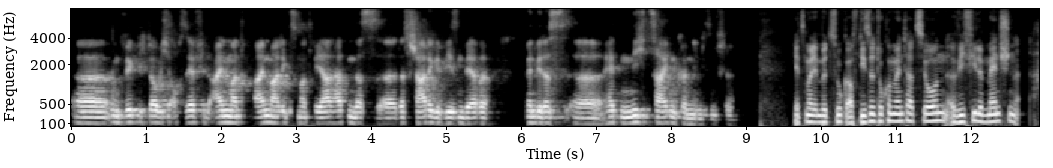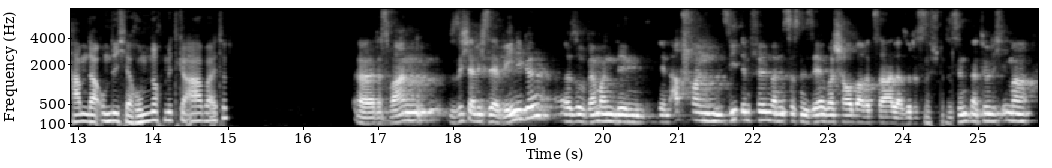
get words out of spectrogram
äh, und wirklich, glaube ich, auch sehr viel einmal, einmaliges Material hatten, dass äh, das schade gewesen wäre, wenn wir das hätten nicht zeigen können in diesem Film. Jetzt mal in Bezug auf diese Dokumentation, wie viele Menschen haben da um dich herum noch mitgearbeitet? Äh, das waren sicherlich sehr wenige. Also wenn man den, den Abspann sieht im Film, dann ist das eine sehr überschaubare Zahl. Also das, das, das sind natürlich immer,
